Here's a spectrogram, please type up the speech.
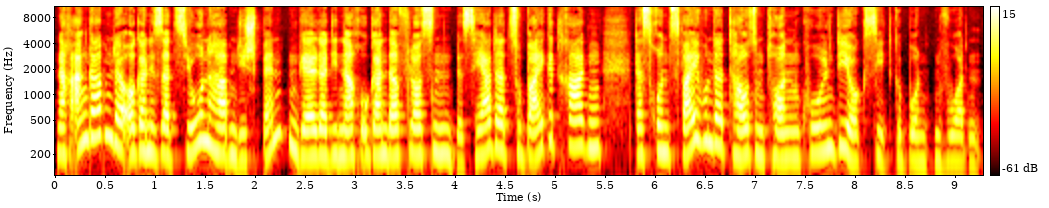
Nach Angaben der Organisation haben die Spendengelder, die nach Uganda flossen, bisher dazu beigetragen, dass rund 200.000 Tonnen Kohlendioxid gebunden wurden.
